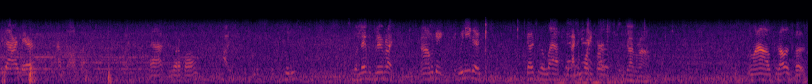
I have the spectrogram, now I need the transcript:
See that right there? That was awesome. That waterfall. Oh, yeah. City. So left and clear right. Um, okay, we need to go to the left, yeah, back and 41st. Just drive around. Wow, look at all those boats.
